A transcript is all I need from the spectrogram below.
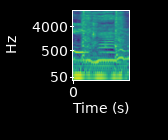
get high.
